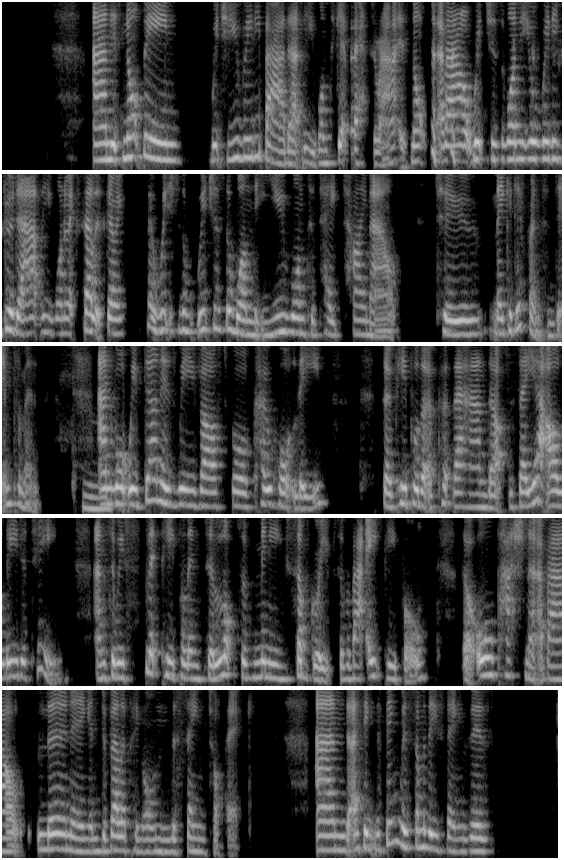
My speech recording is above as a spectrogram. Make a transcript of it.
And it's not being which you're really bad at that you want to get better at. It's not about which is the one that you're really good at that you want to excel. It's going, no, which is the which is the one that you want to take time out to make a difference and to implement. Mm. And what we've done is we've asked for cohort leads. So people that have put their hand up to say, yeah, I'll lead a team. And so we've split people into lots of mini subgroups of about eight people that are all passionate about learning and developing on the same topic. And I think the thing with some of these things is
